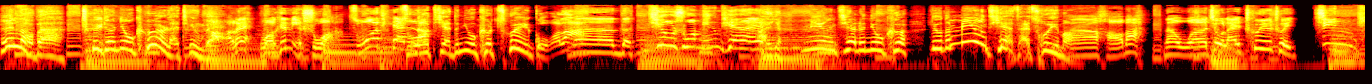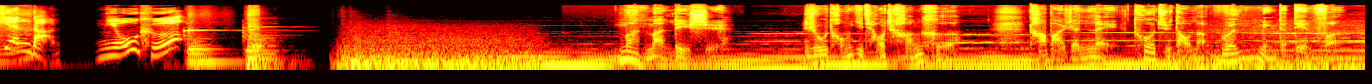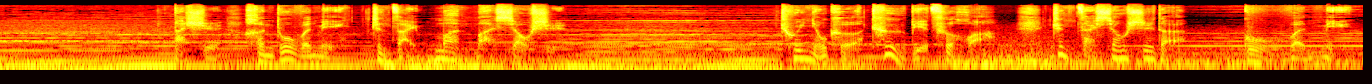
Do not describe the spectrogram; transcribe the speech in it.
哎，老板，吹点牛壳来听呗。好嘞，我跟你说，昨天昨天的牛壳脆果了。呃，听说明天哎。哎呀，明天的牛壳留到明天再脆嘛。啊，好吧，那我就来吹吹今天的牛壳。漫漫历史，如同一条长河，它把人类托举到了文明的巅峰。但是，很多文明正在慢慢消失。吹牛可特别策划：正在消失的古文明。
